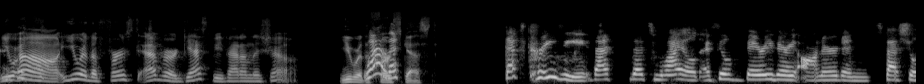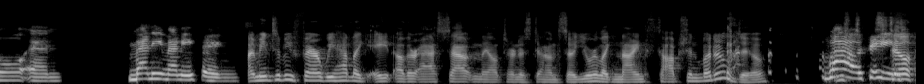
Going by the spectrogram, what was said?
You are you are the first ever guest we've had on the show. You were the Wow, first guest. That's crazy. That's that's wild. I feel very, very honored and special and many, many things. I mean, to be fair, we had like eight other asks out and they all turned us down. So you were like ninth option, but it'll do. Wow, You're thanks. Still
